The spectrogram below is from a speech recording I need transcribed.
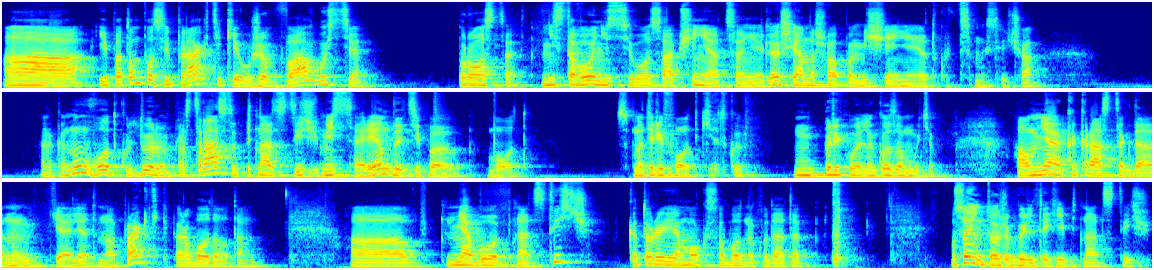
А, и потом после практики, уже в августе, просто ни с того ни с сего сообщение от Сони. Леша, я нашла помещение. Я такой, в смысле, что? Она такая, ну вот, культурное пространство, 15 тысяч в месяц аренды, типа, вот. Смотри фотки. Я такой, «М, прикольно, го замутим. А у меня как раз тогда, ну, я летом на практике поработал там. А, у меня было 15 тысяч, которые я мог свободно куда-то. У Сони тоже были такие 15 тысяч.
